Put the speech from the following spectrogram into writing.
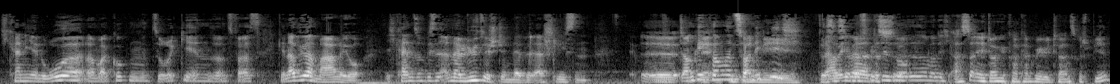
ich kann hier in Ruhe nochmal gucken, zurückgehen, sonst was. Genau wie bei Mario. Ich kann so ein bisschen analytisch den Level erschließen. Äh, Donkey Kong und Sonic nicht. Da Das hab ist, aber, das so- ist aber nicht. Hast du eigentlich Donkey Kong Country Returns gespielt?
